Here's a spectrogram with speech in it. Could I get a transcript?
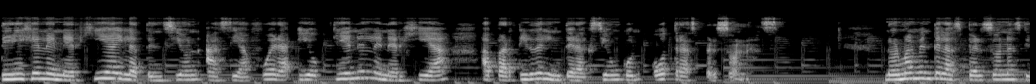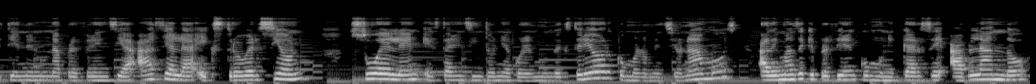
dirigen la energía y la atención hacia afuera y obtienen la energía a partir de la interacción con otras personas. Normalmente las personas que tienen una preferencia hacia la extroversión suelen estar en sintonía con el mundo exterior, como lo mencionamos, además de que prefieren comunicarse hablando,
